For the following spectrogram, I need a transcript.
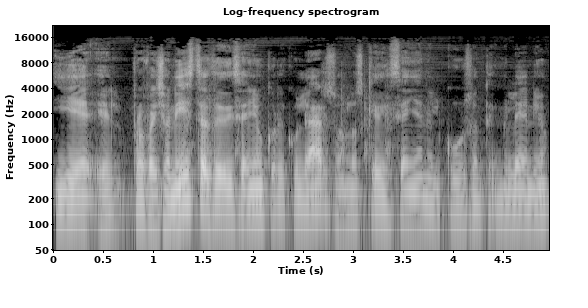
Y el, profesionistas de diseño curricular son los que diseñan el curso en Tecmilenio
